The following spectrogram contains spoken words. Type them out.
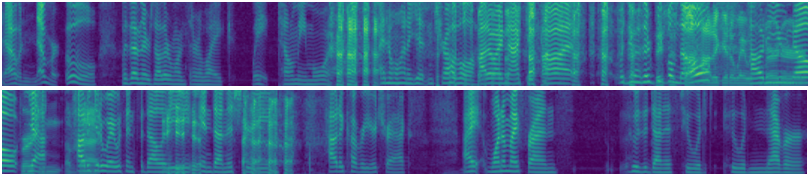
I would never. oh. But then there's other ones that are like, wait, tell me more. I don't want to get in trouble. How do I not get caught? What do other people This is the know? how to get away with how do you know? Yeah, version of how to get away with infidelity in dentistry, how to cover your tracks. I one of my friends, who's a dentist, who would who would never,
